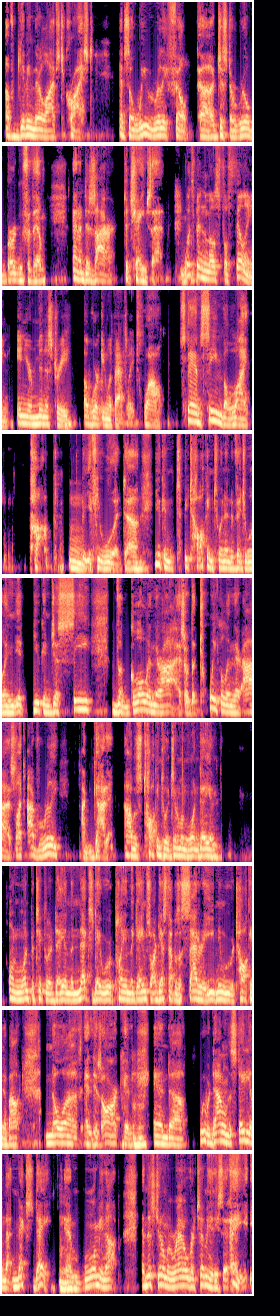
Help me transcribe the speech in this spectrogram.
of giving their lives to Christ. And so we really felt uh, just a real burden for them and a desire to change that. What's been the most fulfilling in your ministry of working with athletes? Wow. Stan, seeing the light pop, mm. if you would. Uh, you can be talking to an individual and it, you can just see the glow in their eyes or the twinkle in their eyes. Like, I've really, I got it. I was talking to a gentleman one day and on one particular day, and the next day we were playing the game. So I guess that was a Saturday evening. We were talking about Noah and his ark, and mm-hmm. and uh, we were down on the stadium that next day mm-hmm. and warming up. And this gentleman ran over to me and he said, "Hey,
